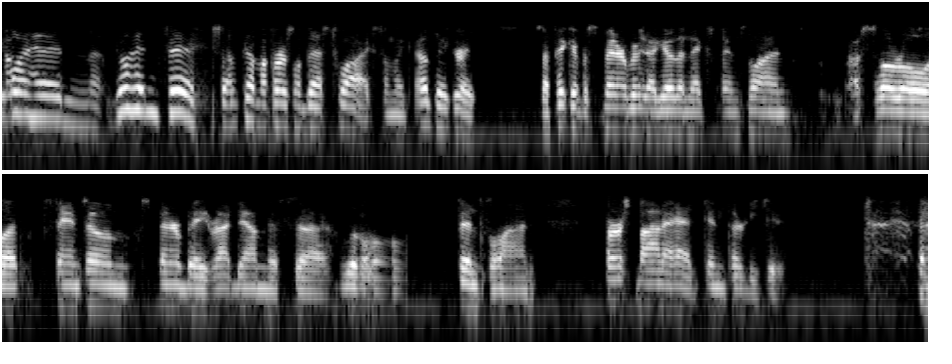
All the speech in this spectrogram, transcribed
"Go ahead and go ahead and fish." I've got my personal best twice. I'm like, "Okay, great." So I pick up a spinnerbait. I go to the next fence line. I slow roll a Santone spinnerbait right down this uh, little fence line. First bite, I had 1032.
